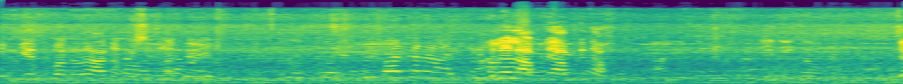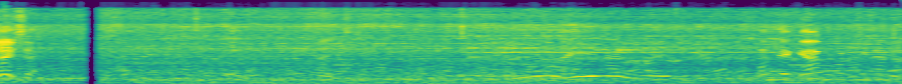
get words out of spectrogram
இங்கிருந்து பார்த்தா தான் அந்த மிஷின்லாம் தெரியும். இல்ல இல்ல அப்படி அப்படிதான் சரி சார். கொஞ்சம் கேப் கொடுத்தீங்கன்னா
